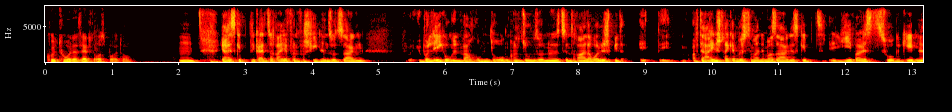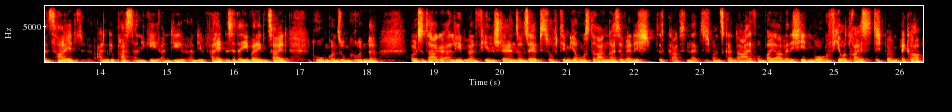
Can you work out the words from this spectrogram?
Kultur der Selbstausbeutung. Mhm. Ja, es gibt eine ganze Reihe von verschiedenen sozusagen Überlegungen, warum Drogenkonsum so eine zentrale Rolle spielt. Auf der einen Strecke müsste man immer sagen, es gibt jeweils zur gegebenen Zeit, angepasst an die, an die, an die Verhältnisse der jeweiligen Zeit, Drogenkonsumgründe. Heutzutage erleben wir an vielen Stellen so einen Selbstoptimierungsdrang. Also wenn ich, das gab es in Leipzig mal einen Skandal vor ein paar Jahren, wenn ich jeden Morgen 4.30 Uhr beim Bäcker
